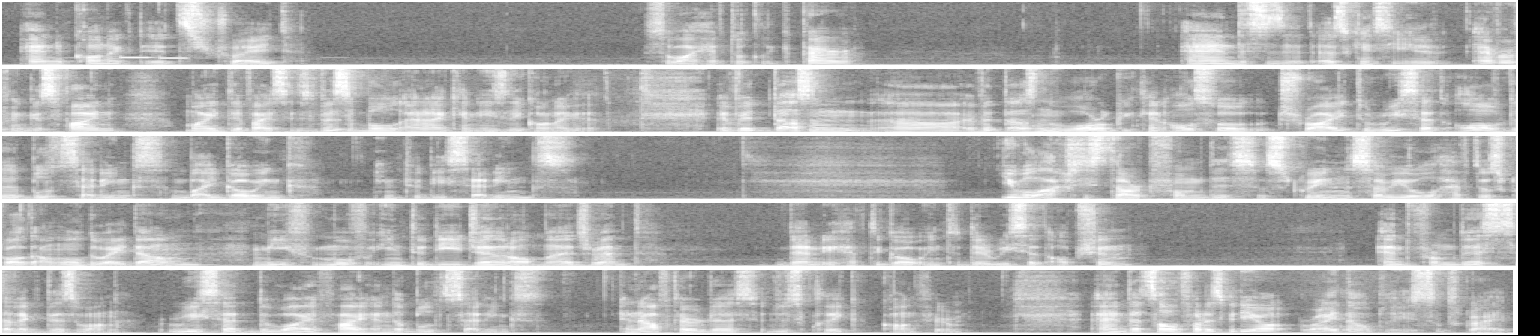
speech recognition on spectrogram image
and connect it straight. So I have to click pair and this is it. As you can see, everything is fine. My device is visible and I can easily connect it. If it doesn't, uh, if it doesn't work, you can also try to reset all of the Bluetooth settings by going into the settings you will actually start from this screen. So you will have to scroll down all the way down, move into the general management. Then you have to go into the reset option. And from this, select this one, reset the Wi-Fi and the Bluetooth settings. And after this, just click confirm. And that's all for this video. Right now, please subscribe.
